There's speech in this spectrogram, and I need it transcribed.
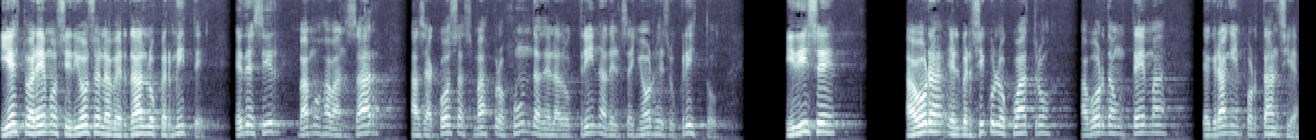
Y esto haremos si Dios a la verdad lo permite. Es decir, vamos a avanzar hacia cosas más profundas de la doctrina del Señor Jesucristo. Y dice, ahora el versículo 4 aborda un tema de gran importancia,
